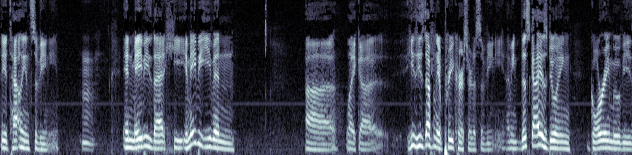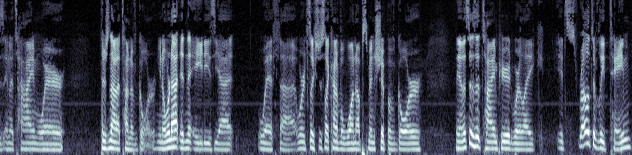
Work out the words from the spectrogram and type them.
the Italian Savini, and maybe that he, and maybe even uh, like uh, he's he's definitely a precursor to Savini. I mean, this guy is doing gory movies in a time where there's not a ton of gore. You know, we're not in the 80s yet with uh, where it's like just like kind of a one-upsmanship of gore. You know, this is a time period where like it's relatively tame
